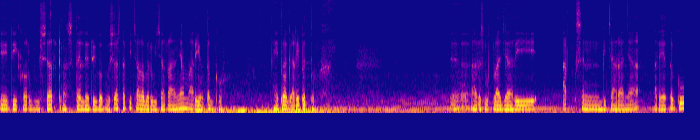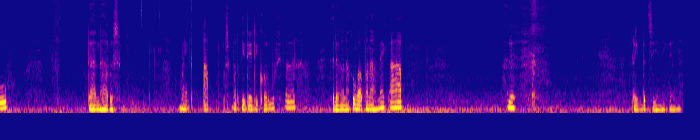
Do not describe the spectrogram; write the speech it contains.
Deddy Corbuzier dengan style Deddy Corbuzier tapi cara berbicaranya Mario Teguh. Nah itu agak ribet tuh. Harus mempelajari aksen bicaranya Mario Teguh dan harus make up seperti Deddy Corbuzier sedangkan aku nggak pernah make up. Aduh. Ribet sih ini kayaknya.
